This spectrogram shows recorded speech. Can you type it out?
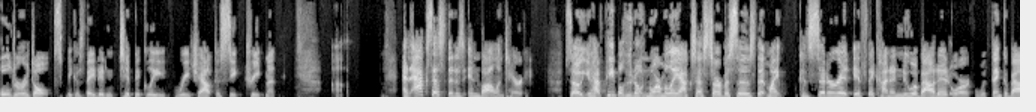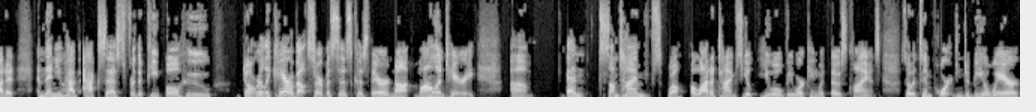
older adults because they didn't typically reach out to seek treatment. Uh, and access that is involuntary. So you have people who don't normally access services that might consider it if they kind of knew about it or would think about it. And then you have access for the people who don't really care about services because they're not voluntary. Um, and sometimes, well, a lot of times, you, you will be working with those clients. So it's important to be aware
